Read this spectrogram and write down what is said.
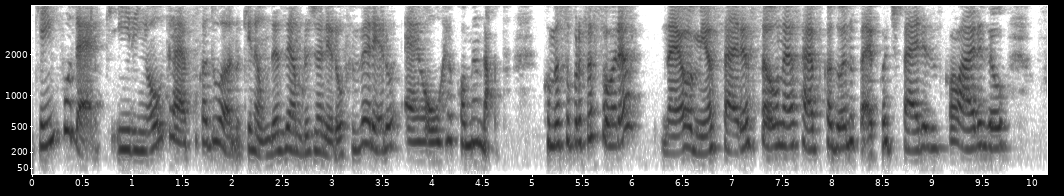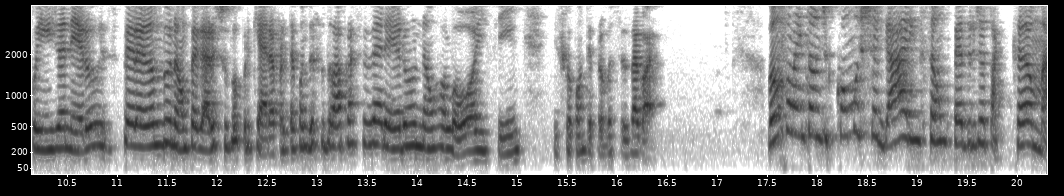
quem puder ir em outra época do ano, que não dezembro, janeiro ou fevereiro, é o recomendado. Como eu sou professora, né, minhas férias são nessa época do ano, época de férias escolares. Eu fui em janeiro esperando não pegar chuva, porque era para ter acontecido lá para fevereiro, não rolou, enfim, isso que eu contei para vocês agora. Vamos falar então de como chegar em São Pedro de Atacama.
